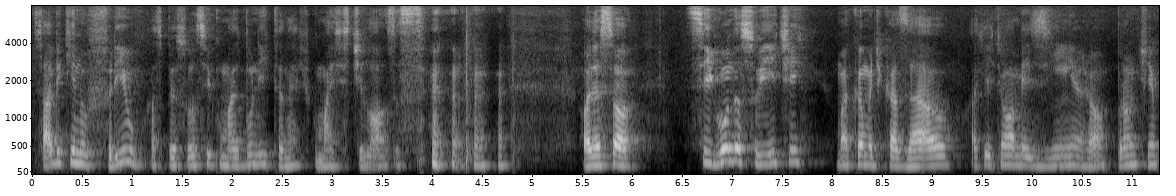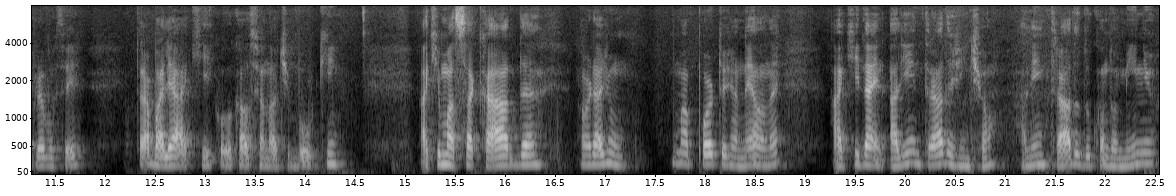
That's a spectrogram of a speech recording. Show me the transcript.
Sabe que no frio as pessoas ficam mais bonitas, né? Ficam mais estilosas. Olha só, segunda suíte, uma cama de casal. Aqui tem uma mesinha, ó, prontinha para você trabalhar aqui, colocar o seu notebook. Aqui uma sacada, na verdade um, uma porta-janela, né? Aqui da, ali a entrada, gente, ó. Ali a entrada do condomínio.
